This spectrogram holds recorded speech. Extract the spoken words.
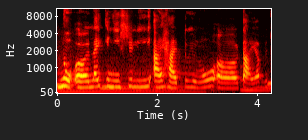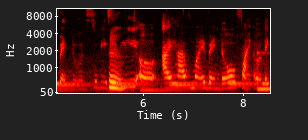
No, uh, like initially, I had to, you know, uh, tie up with vendors. So basically, uh, I have my vendor, fi- uh, like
